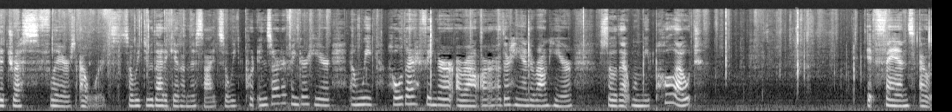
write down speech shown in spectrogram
the dress flares outwards. So we do that again on this side. So we put inside our finger here and we hold our finger around our other hand around here so that when we pull out, it fans out.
